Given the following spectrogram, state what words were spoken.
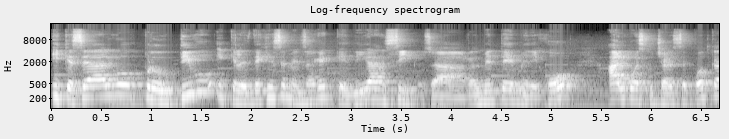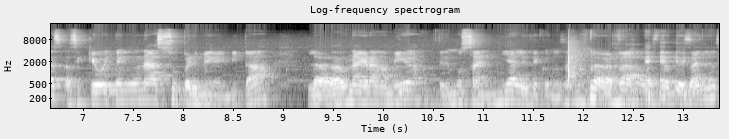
y que sea algo productivo y que les deje ese mensaje que digan sí, o sea, realmente me dejó algo escuchar este podcast, así que hoy tengo una súper mega invitada, la verdad una gran amiga, tenemos señales de conocernos, la verdad, bastantes años,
